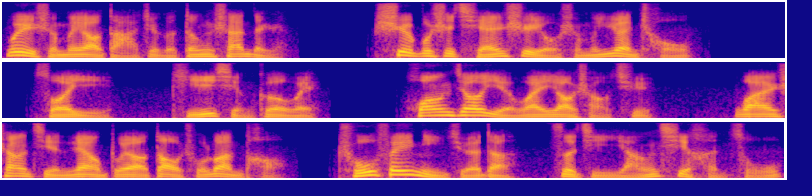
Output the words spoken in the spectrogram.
为什么要打这个登山的人。是不是前世有什么怨仇？所以提醒各位，荒郊野外要少去，晚上尽量不要到处乱跑，除非你觉得自己阳气很足，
